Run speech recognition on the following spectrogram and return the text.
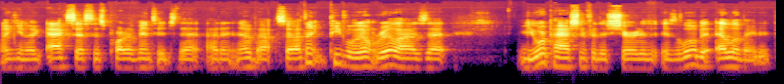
like you know access this part of vintage that I didn't know about. So I think people don't realize that your passion for this shirt is, is a little bit elevated.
